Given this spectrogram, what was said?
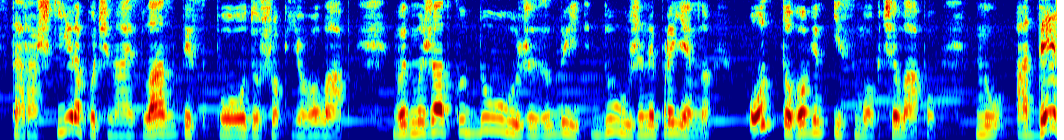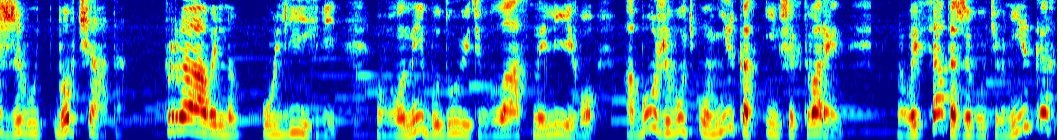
стара шкіра починає злазити з подушок його лап. Ведмежатку дуже зудить, дуже неприємно. От того він і смокче лапу. Ну, а де ж живуть вовчата? Правильно, у лігві. Вони будують власне лігво або живуть у нірках інших тварин. Лисята живуть у нірках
